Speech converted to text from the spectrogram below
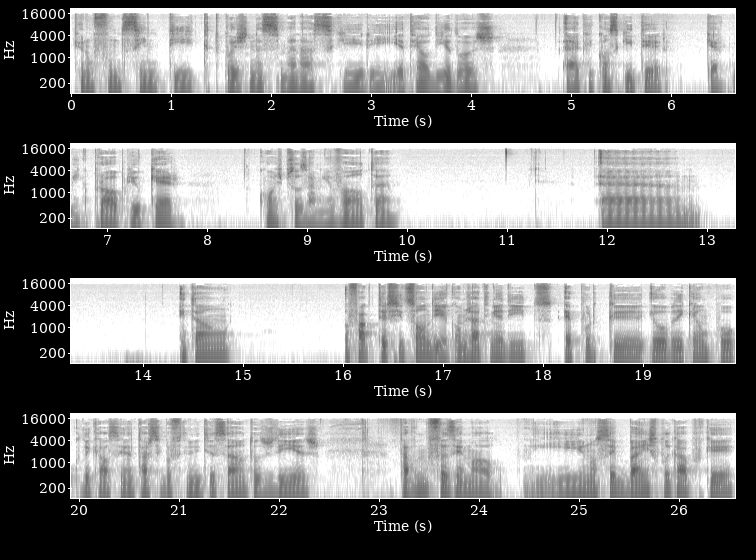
que eu no fundo senti que depois na semana a seguir e até ao dia de hoje uh, que consegui ter, quer comigo próprio, quer com as pessoas à minha volta. Uh, então, o facto de ter sido só um dia, como já tinha dito, é porque eu abdiquei um pouco daquela cena de estar sempre a fazer meditação todos os dias. Estava-me a fazer mal e eu não sei bem explicar porquê.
